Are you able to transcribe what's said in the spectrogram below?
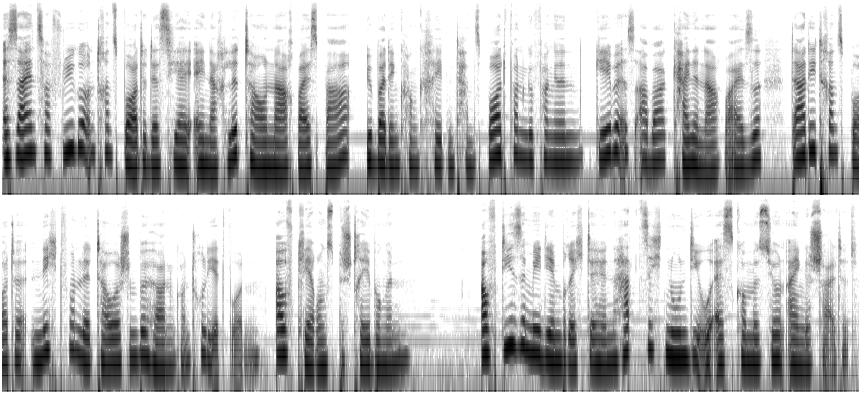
Es seien zwar Flüge und Transporte der CIA nach Litauen nachweisbar, über den konkreten Transport von Gefangenen gebe es aber keine Nachweise, da die Transporte nicht von litauischen Behörden kontrolliert wurden. Aufklärungsbestrebungen auf diese Medienberichte hin hat sich nun die US-Kommission eingeschaltet.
